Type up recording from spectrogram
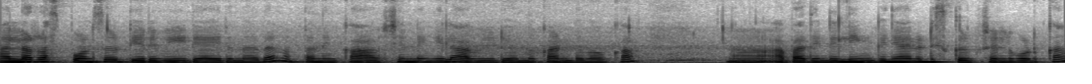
നല്ല റെസ്പോൺസ് കിട്ടിയൊരു വീഡിയോ ആയിരുന്നത് അപ്പോൾ നിങ്ങൾക്ക് ആവശ്യമുണ്ടെങ്കിൽ ആ വീഡിയോ ഒന്ന് കണ്ടു നോക്കാം. അപ്പോൾ അതിന്റെ ലിങ്ക് ഞാൻ ഡിസ്ക്രിപ്ഷനിൽ കൊടുക്കാം.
